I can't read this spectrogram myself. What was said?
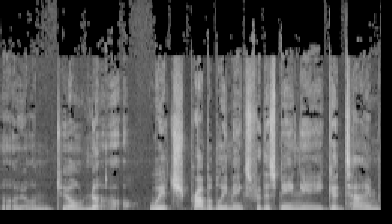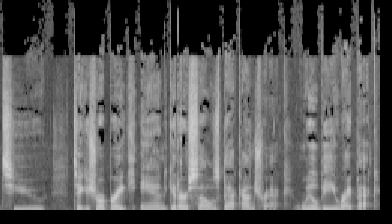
Uh, until now. Which probably makes for this being a good time to take a short break and get ourselves back on track. We'll be right back.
